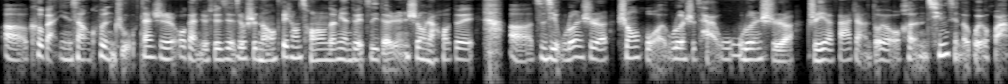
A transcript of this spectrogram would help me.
呃刻板印象困住，但是我感觉学姐就是能非常从容的面对自己的人生，然后对呃自己无论是生活，无论是财务，无论是职业发展，都有很清醒的规划，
